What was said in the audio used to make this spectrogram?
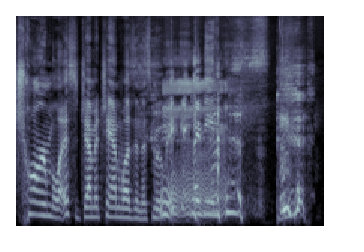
charmless Gemma Chan was in this movie I mean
